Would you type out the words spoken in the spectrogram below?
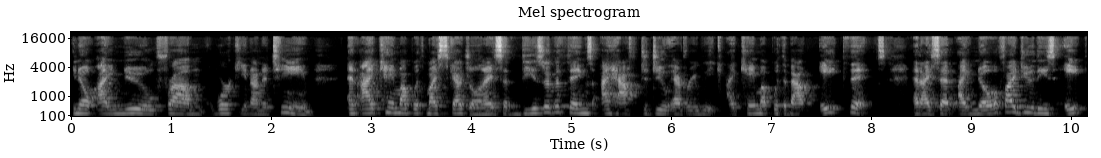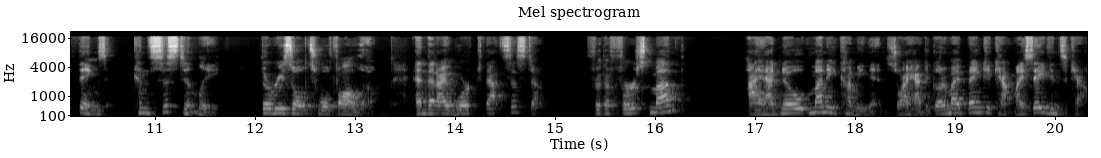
you know, I knew from working on a team and I came up with my schedule and I said, these are the things I have to do every week. I came up with about eight things. And I said, I know if I do these eight things consistently, the results will follow. And then I worked that system. For the first month, I had no money coming in. So I had to go to my bank account, my savings account.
